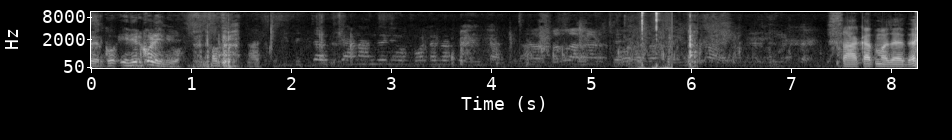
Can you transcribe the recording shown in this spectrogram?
ಇದು. ಇಟ್ಕೊಳ್ಳಿ ನೀವು ಸಾಕತ್ ಮಜಾ ಇದೆ.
